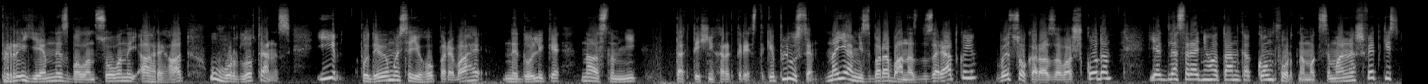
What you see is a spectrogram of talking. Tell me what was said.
приємний збалансований агрегат у World of Tanks і подивимося його переваги, недоліки на основні тактичні характеристики. Плюси: наявність барабана з дозарядкою, висока разова шкода, як для середнього танка, комфортна максимальна швидкість,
